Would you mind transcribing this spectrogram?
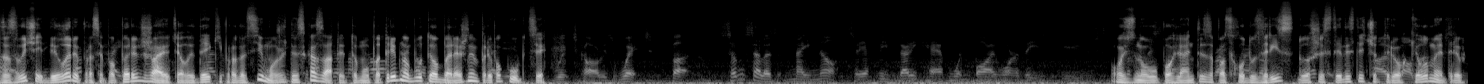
Зазвичай дилери про це попереджають, але деякі продавці можуть не сказати, тому потрібно бути обережним при покупці. Ось знову погляньте, запас ходу зріс до 64 кілометрів.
